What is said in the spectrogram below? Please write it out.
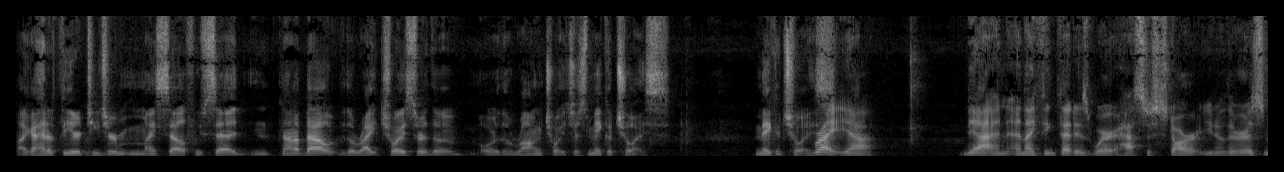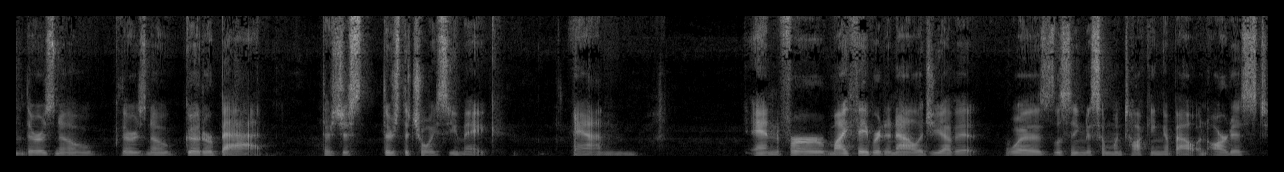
Like I had a theater mm-hmm. teacher myself who said, not about the right choice or the or the wrong choice. Just make a choice. Make a choice. Right. Yeah. Yeah, and, and I think that is where it has to start. You know, there is there is no there is no good or bad there's just there's the choice you make and and for my favorite analogy of it was listening to someone talking about an artist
